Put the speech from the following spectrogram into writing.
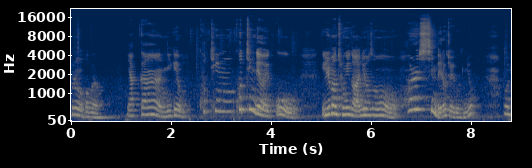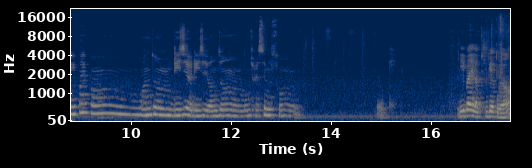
그러면 봐봐요 약간 이게 코팅 코팅되어 있고 일반 종이가 아니어서 훨씬 매력적이거든요 어 리바이바 완전 리즈야 리즈 완전 너무 잘생겼어 이렇게 리바이가 두 개고요.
